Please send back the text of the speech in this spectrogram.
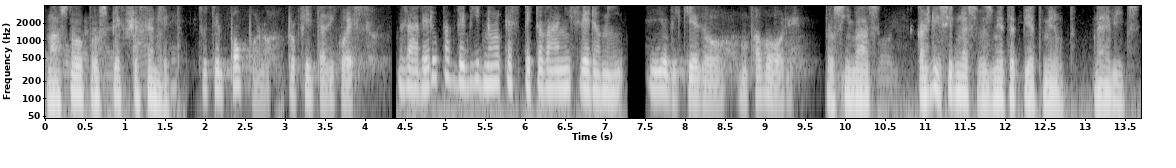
má z toho prospěch všechen lid. V závěru pak vybídnul ke zpytování svědomí. Prosím vás, každý si dnes vezměte pět minut, ne víc.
